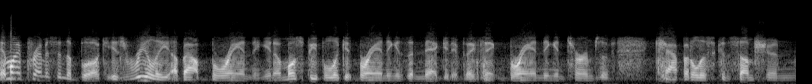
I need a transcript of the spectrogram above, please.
And my premise in the book is really about branding. You know, most people look at branding as a negative. They think branding in terms of capitalist consumption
